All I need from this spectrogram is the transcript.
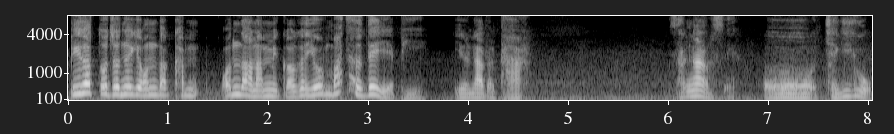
비가 또 저녁에 온다 감- 온다 안 합니까? 그요 맞아도 돼, 얘 비. 아들 다 상관없어요. 오, 제기구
